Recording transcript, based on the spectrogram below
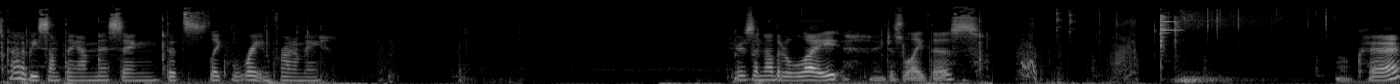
It's gotta be something I'm missing that's like right in front of me. Here's another light. I just light this. Okay.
